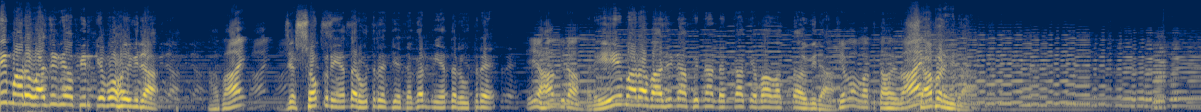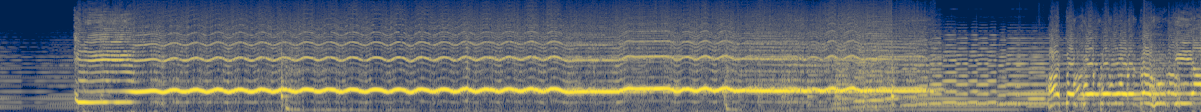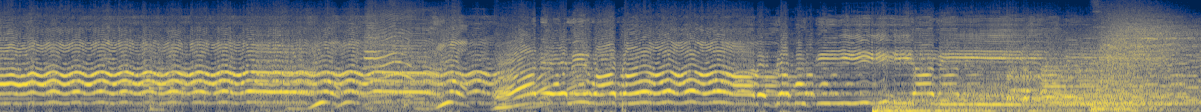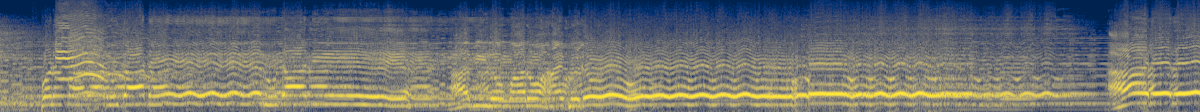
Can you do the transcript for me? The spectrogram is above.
એ મારો વાજણીનો પીર કેવો હોય વીરા? હા ભાઈ. જે શોકની અંદર ઉતરે જે નગરની અંદર ઉતરે. એ હા વીરા. અને એ મારા વાજણીના પીરના ડંકા કેવા વાગતા હોય વીરા? કેવા વાગતા હોય ભાઈ? સાંભળ વીરા. अब गोड़ मोड़ कहूँ किया હાંભળો મારો હાંભળો આરે રે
